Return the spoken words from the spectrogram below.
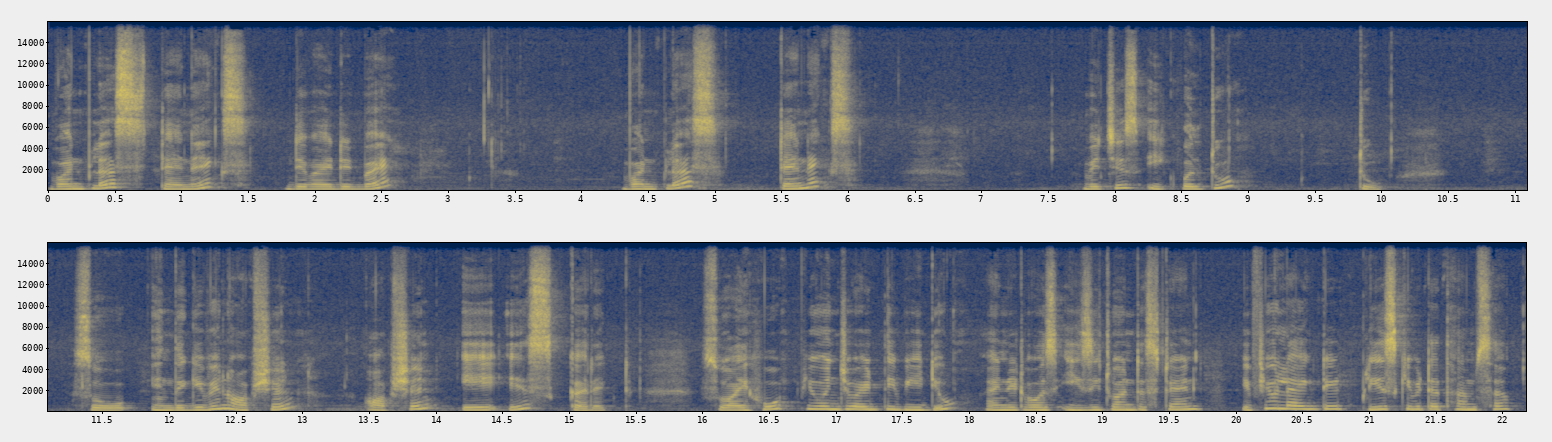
1 plus tan x divided by 1 plus tan x which is equal to 2. So in the given option, option A is correct. So I hope you enjoyed the video and it was easy to understand. If you liked it, please give it a thumbs up.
